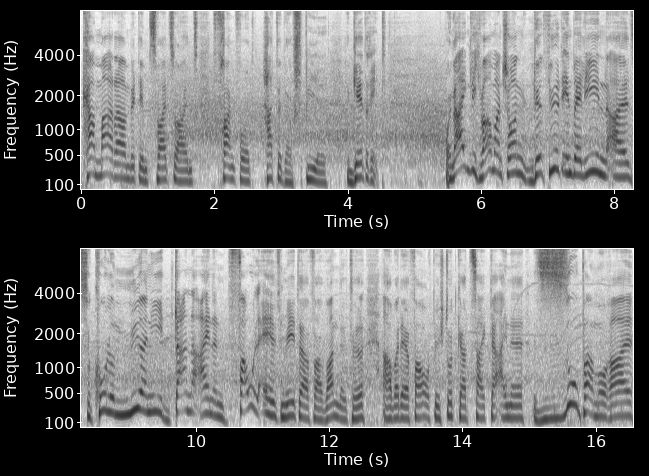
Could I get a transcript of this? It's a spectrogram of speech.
Kamada mit dem 2 zu 1. Frankfurt hatte das Spiel gedreht. Und eigentlich war man schon gefühlt in Berlin, als Kolo Myani dann einen Foul-Elfmeter verwandelte. Aber der VfB Stuttgart zeigte eine super Moral.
